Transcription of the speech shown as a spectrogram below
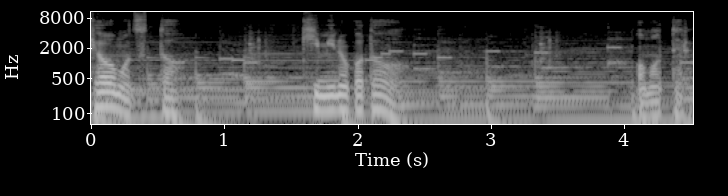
今日もずっと君のことを思ってる。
